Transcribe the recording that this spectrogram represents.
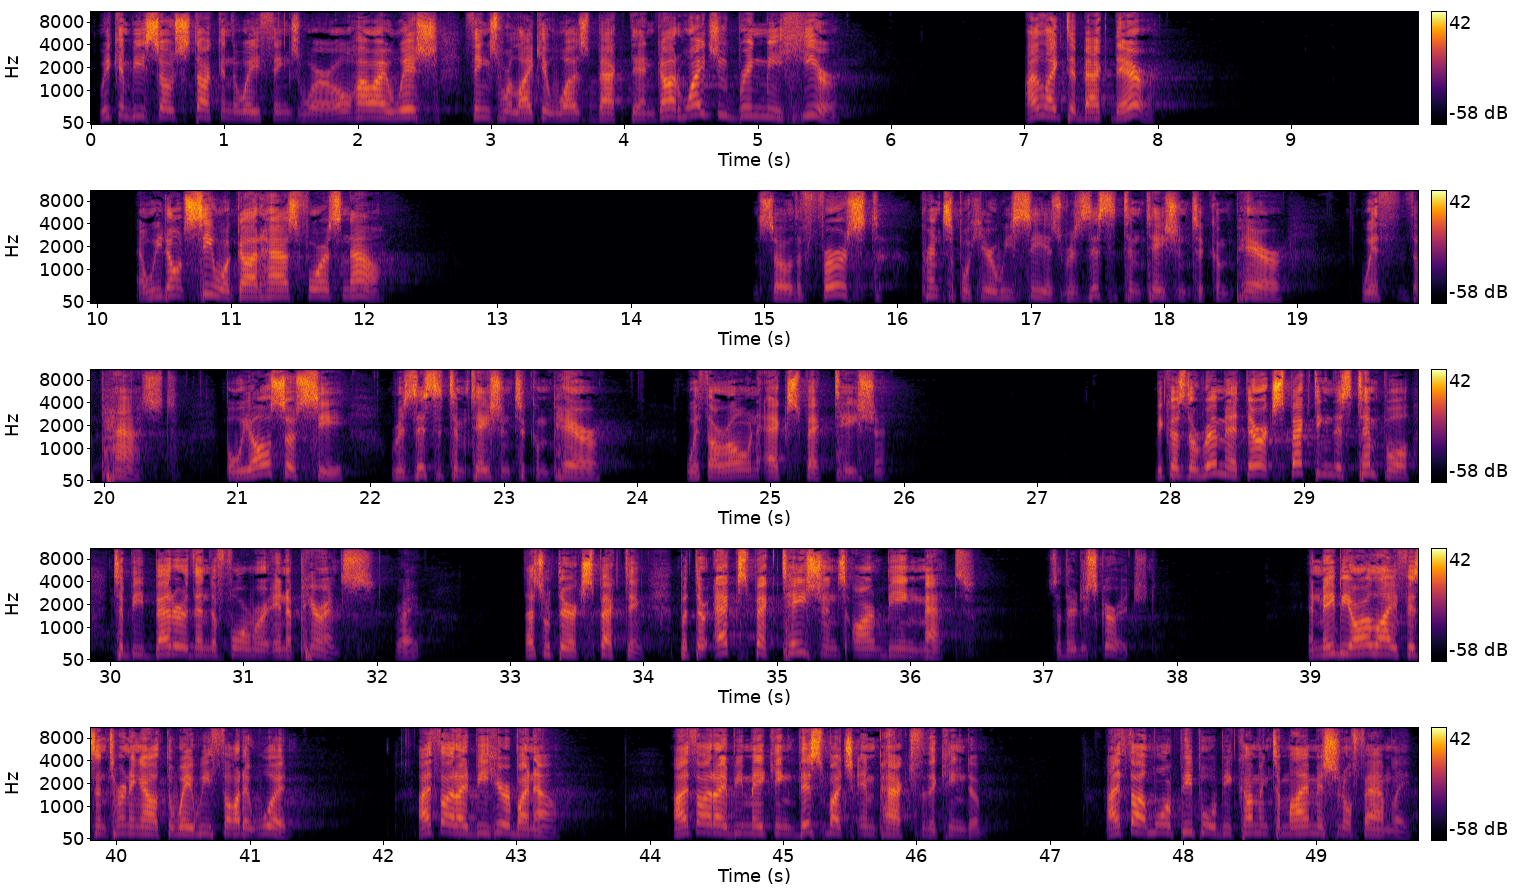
We can be so stuck in the way things were. Oh, how I wish things were like it was back then. God, why'd you bring me here? I liked it back there. And we don't see what God has for us now. So the first principle here we see is resist the temptation to compare with the past. But we also see resist the temptation to compare with our own expectation. Because the remnant, they're expecting this temple to be better than the former in appearance, right? That's what they're expecting. But their expectations aren't being met. So they're discouraged. And maybe our life isn't turning out the way we thought it would. I thought I'd be here by now. I thought I'd be making this much impact for the kingdom. I thought more people would be coming to my missional family.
